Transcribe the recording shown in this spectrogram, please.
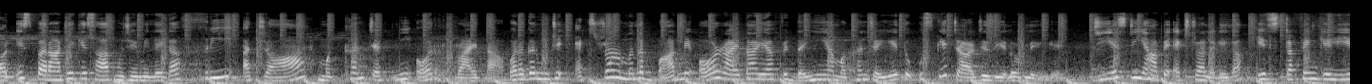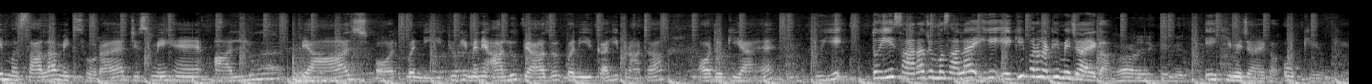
और इस पराठे के साथ मुझे मिलेगा फ्री अचार मक्खन चटनी और रायता। और अगर मुझे एक्स्ट्रा मतलब बाद में और रायता या फिर दही या मक्खन चाहिए तो उसके चार्जेस ये लोग लेंगे। जीएसटी यहाँ पे एक्स्ट्रा लगेगा। इस स्टफिंग के लिए मसाला मिक्स हो रहा है जिसमें है आलू प्याज और पनीर क्योंकि मैंने आलू प्याज और पनीर का ही पराठा ऑर्डर किया है। तो ये तो ये सारा जो मसाला है ये एक ही पराठे में जाएगा? हाँ एक ही में एक ही में जाएगा। ओके ओके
